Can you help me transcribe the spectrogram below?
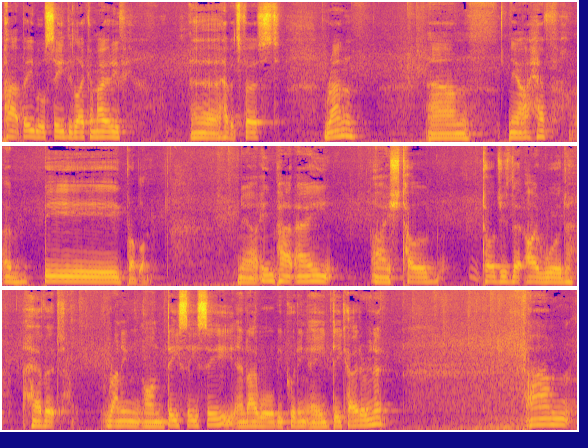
part B will see the locomotive uh, have its first run. Um, now, I have a big problem. Now, in part A, I told told you that I would have it running on DCC and I will be putting a decoder in it um,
